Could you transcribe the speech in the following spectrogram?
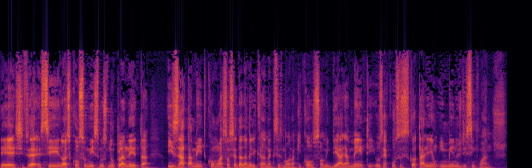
é, se, se nós consumíssemos no planeta exatamente como a sociedade americana que vocês moram aqui consome diariamente, os recursos esgotariam em menos de cinco anos.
